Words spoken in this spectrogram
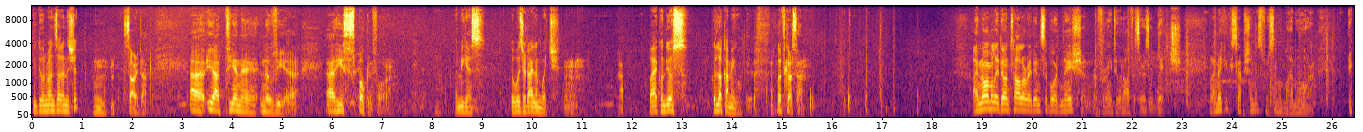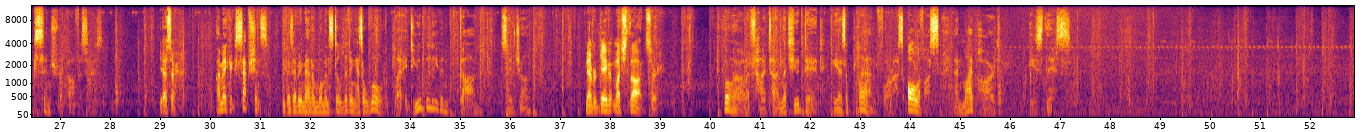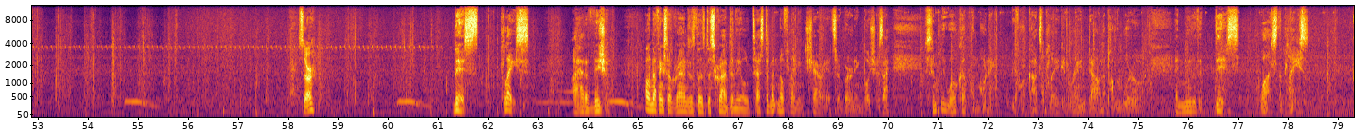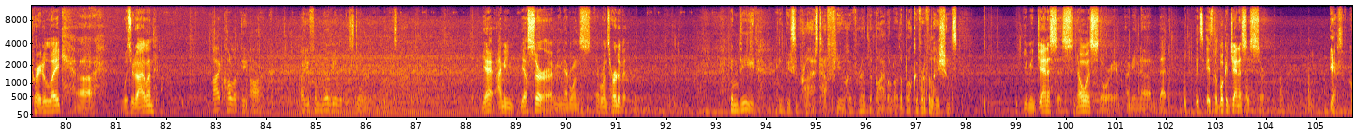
You doing runs out in the shit? Sorry, Doc. Uh, ya tiene novia. Uh, he's spoken for. Let me guess. The Wizard Island Witch. Vaya con Dios. Good luck, amigo. Let's go, son. I normally don't tolerate insubordination, referring to an officer as a witch. But I make exceptions for some of my more eccentric officers. Yes, sir. I make exceptions because every man and woman still living has a role to play. Do you believe in God, St. John? Never gave it much thought, sir. Well, it's high time that you did. He has a plan for us, all of us, and my part is this. Sir? This place. I had a vision. Oh, nothing so grand as those described in the Old Testament. No flaming chariots or burning bushes. I simply woke up one morning before God's plague had rained down upon the world and knew that this was the place. Crater Lake, uh, Wizard Island? I call it the Ark. Are you familiar with the story of this Ark? Yeah, I mean, yes, sir. I mean, everyone's everyone's heard of it. Indeed. You'd be surprised how few have read the Bible or the Book of Revelations. You mean Genesis, Noah's story? I mean, um, that it's it's the Book of Genesis, sir. Yes, of course.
